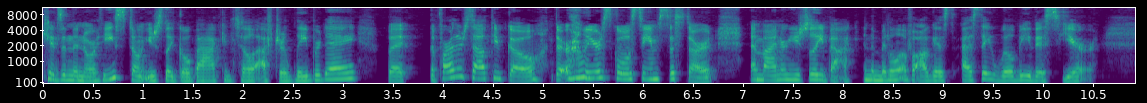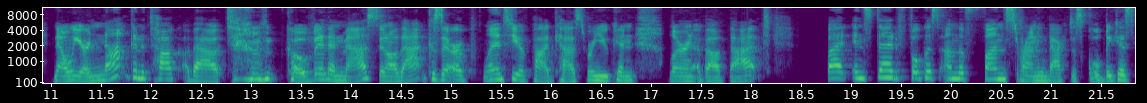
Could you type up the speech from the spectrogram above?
Kids in the Northeast don't usually go back until after Labor Day, but the farther south you go, the earlier school seems to start, and mine are usually back in the middle of August, as they will be this year. Now, we are not going to talk about COVID and masks and all that because there are plenty of podcasts where you can learn about that but instead focus on the fun surrounding back to school because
